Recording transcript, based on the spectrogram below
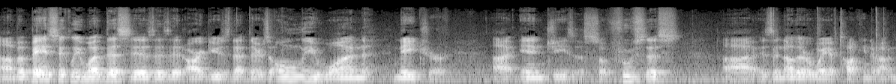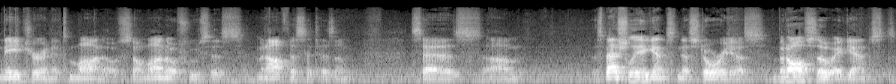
Uh, but basically what this is, is it argues that there's only one nature uh, in Jesus. So phusis uh, is another way of talking about nature, and it's mono. So monophysitism, says, um, especially against Nestorius, but also against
